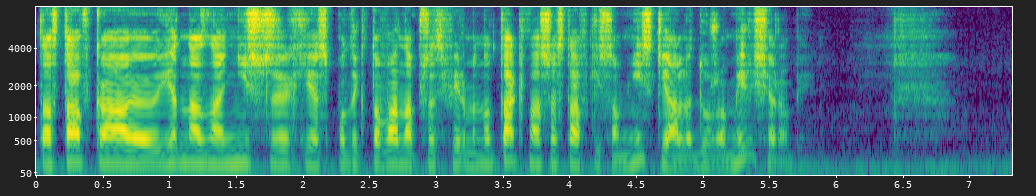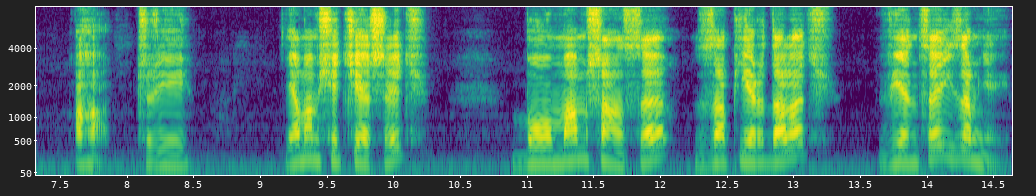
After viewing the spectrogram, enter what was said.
Ta stawka, e, jedna z najniższych, jest podyktowana przez firmy. No tak, nasze stawki są niskie, ale dużo mil się robi. Aha, czyli ja mam się cieszyć, bo mam szansę zapierdalać więcej za mniej.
